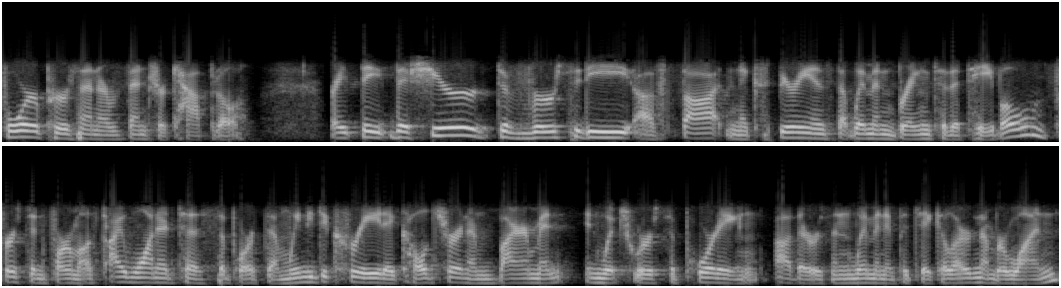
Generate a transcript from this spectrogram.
4% of venture capital right? The, the sheer diversity of thought and experience that women bring to the table, first and foremost, I wanted to support them. We need to create a culture and environment in which we're supporting others and women in particular, number one.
